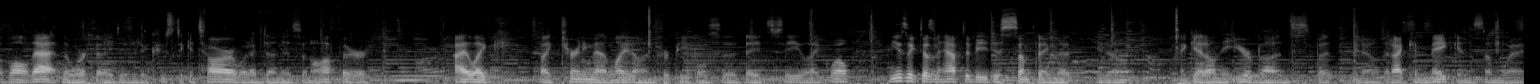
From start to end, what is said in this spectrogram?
of all that. The work that I did at acoustic guitar, what I've done as an author. I like like turning that light on for people so that they'd see like, well, music doesn't have to be just something that, you know, I get on the earbuds, but you know, that I can make in some way.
